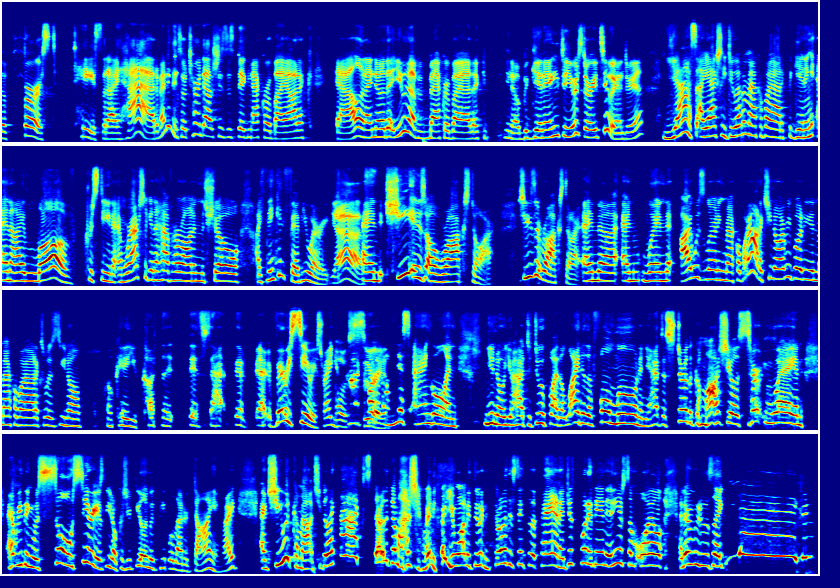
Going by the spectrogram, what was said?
the first taste that I had of anything. So it turned out she's this big macrobiotic gal, and I know that you have a macrobiotic, you know, beginning to your story too, Andrea. Yes, I actually do have a macrobiotic beginning, and I love Christina, and we're actually going to have her on in the show, I think in February. Yeah, and she is a rock star she's a rock star. And uh, and when I was learning macrobiotics, you know, everybody in macrobiotics was, you know, okay, you cut the this, that, they're very serious, right? You oh, gotta cut it on this angle, and you know, you had to do it by the light of the full moon, and you had to stir the gomashio a certain way, and everything was so serious, you know, because you're dealing with people that are dying, right? And she would come out and she'd be like, ah, stir the gomashio any way you want to do it, and throw this into the pan, and just put it in, and here's some oil, and everybody was like, yay, Christina!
